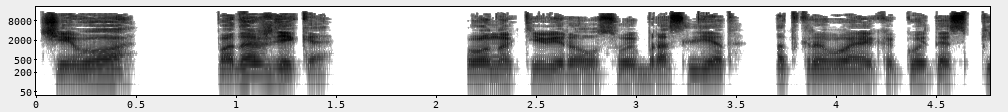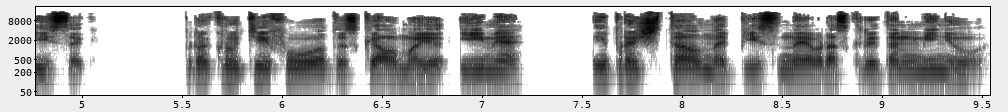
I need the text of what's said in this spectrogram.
Чего? Подожди-ка. Он активировал свой браслет, открывая какой-то список. Прокрутив его, отыскал мое имя и прочитал написанное в раскрытом меню.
